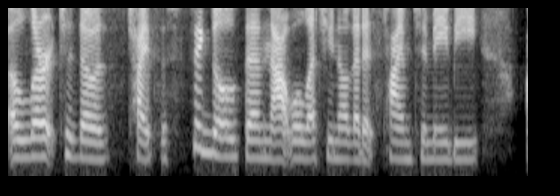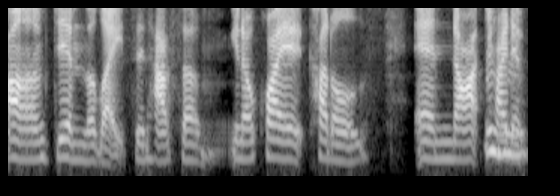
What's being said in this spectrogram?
alert to those types of signals, then that will let you know that it's time to maybe um, dim the lights and have some, you know, quiet cuddles and not try mm-hmm. to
